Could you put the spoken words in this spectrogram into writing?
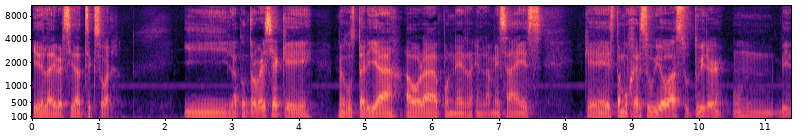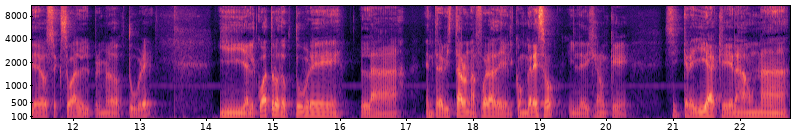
y de la diversidad sexual. Y la controversia que me gustaría ahora poner en la mesa es que esta mujer subió a su Twitter un video sexual el 1 de octubre y el 4 de octubre la entrevistaron afuera del Congreso y le dijeron que si creía que era una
